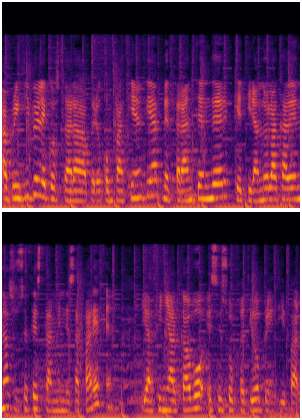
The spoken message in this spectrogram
Al principio le costará, pero con paciencia empezará a entender que tirando la cadena sus heces también desaparecen y al fin y al cabo ese es su objetivo principal.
